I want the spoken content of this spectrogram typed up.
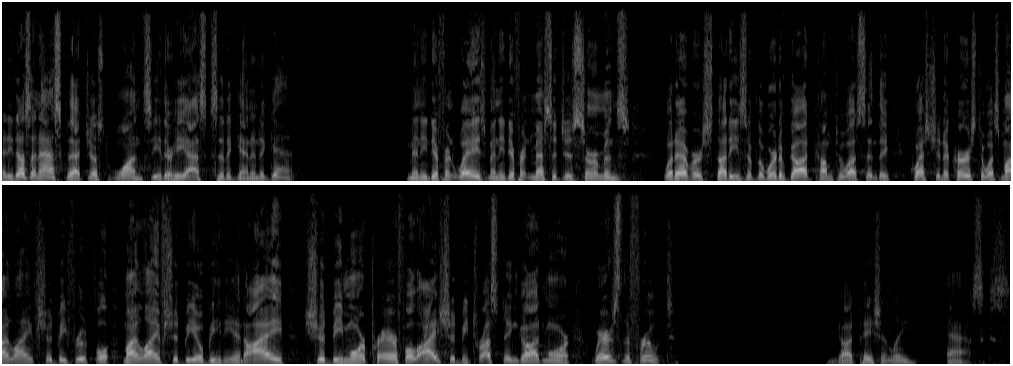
And He doesn't ask that just once either, He asks it again and again. Many different ways, many different messages, sermons whatever studies of the Word of God come to us, and the question occurs to us my life should be fruitful. My life should be obedient. I should be more prayerful. I should be trusting God more. Where's the fruit? And God patiently asks.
